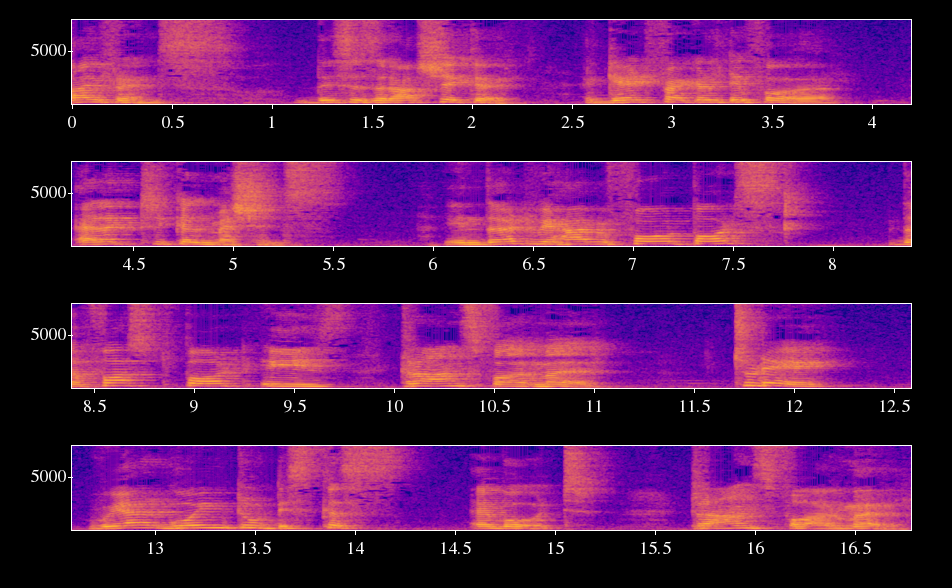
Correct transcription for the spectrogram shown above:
Hi friends, this is Rashekar, a GATE faculty for electrical machines. In that we have four parts. The first part is transformer. Today we are going to discuss about transformer.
